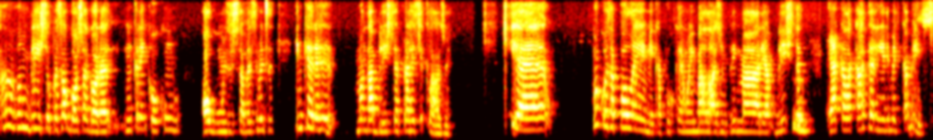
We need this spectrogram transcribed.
ah, vamos blister. O pessoal gosta agora, encrencou com alguns estabelecimentos em querer mandar blister para reciclagem. Que é uma coisa polêmica, porque é uma embalagem primária. Blister uhum. é aquela cartelinha de medicamentos.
